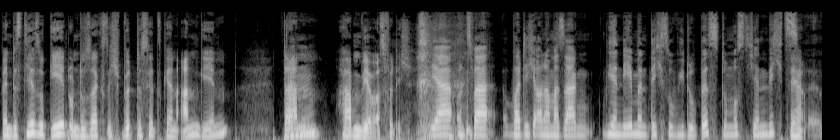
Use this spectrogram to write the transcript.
Wenn das dir so geht und du sagst, ich würde das jetzt gern angehen, dann, dann haben wir was für dich. Ja, und zwar wollte ich auch nochmal sagen, wir nehmen dich so, wie du bist. Du musst hier nichts ja. Äh,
